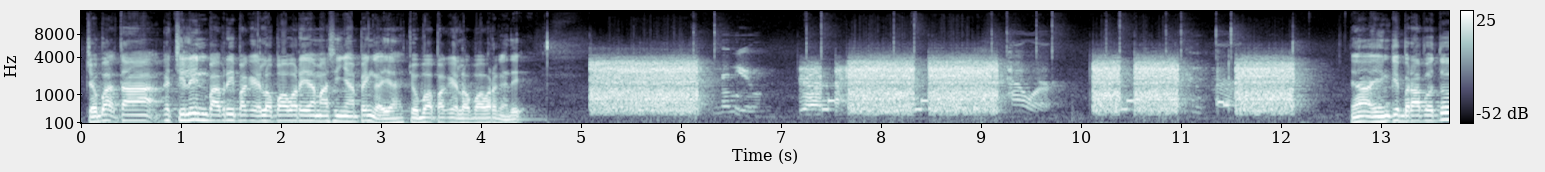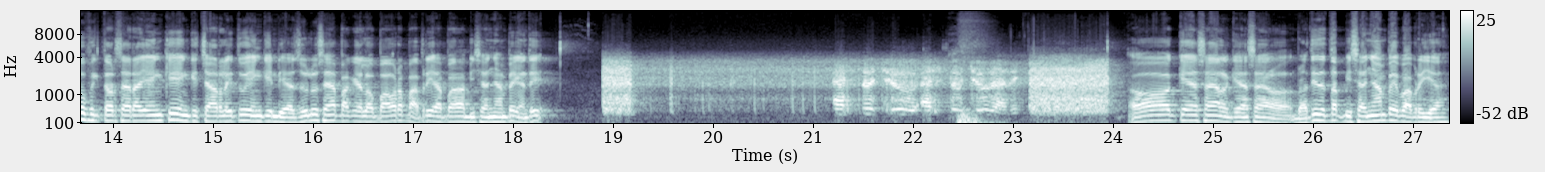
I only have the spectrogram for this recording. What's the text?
coba tak kecilin Pak Pri pakai low power ya. Masih nyampe nggak ya? Coba pakai low power ganti. Menu. ya Power. ya Yankee berapa tuh? Victor Sierra Yankee Yankee Charlie itu Yankee India Zulu. Saya pakai low power Pak Pri apa bisa nyampe ganti S7 S7 ganti Oke sel, oke sel. Berarti tetap bisa nyampe Pak Pri ya.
